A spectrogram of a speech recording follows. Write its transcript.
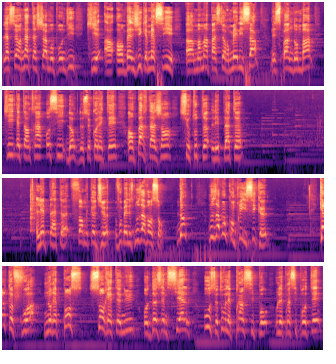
la sœur Natacha Mopondi qui est en Belgique. Merci à maman pasteur Melissa, n'est-ce pas, Ndomba, qui est en train aussi donc de se connecter en partageant sur toutes les plateformes les plateformes que Dieu vous bénisse. Nous avançons. Donc, nous avons compris ici que Quelquefois, nos réponses sont retenues au deuxième ciel où se trouvent les principaux ou les principautés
